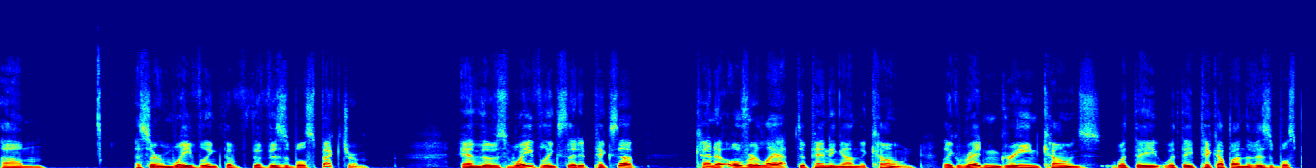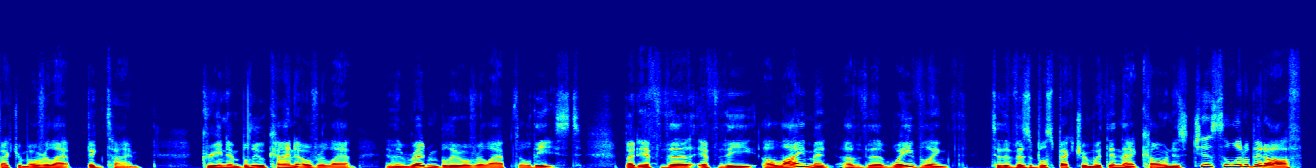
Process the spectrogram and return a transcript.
um, a certain wavelength of the visible spectrum, and those wavelengths that it picks up kind of overlap depending on the cone. Like red and green cones, what they what they pick up on the visible spectrum overlap big time. Green and blue kind of overlap, and then red and blue overlap the least. But if the if the alignment of the wavelength to the visible spectrum within that cone is just a little bit off,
